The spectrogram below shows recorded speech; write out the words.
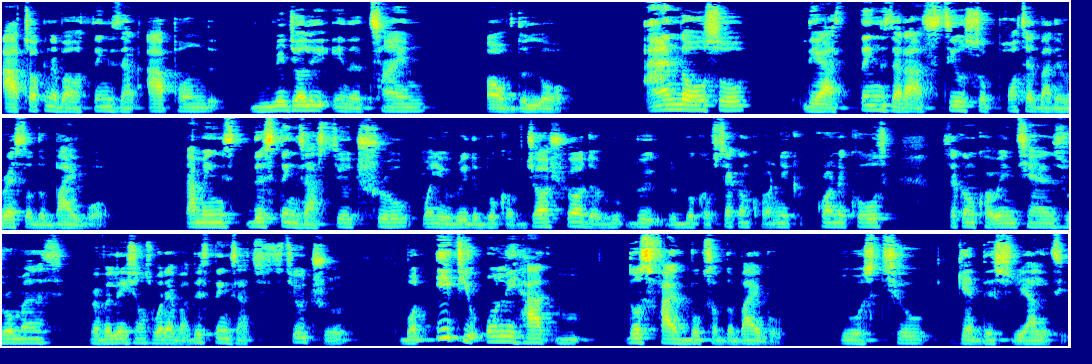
are talking about things that happened majorly in the time of the law. And also there are things that are still supported by the rest of the Bible. That means these things are still true when you read the book of Joshua, the, the book of Second Chronicles, Second Corinthians, Romans, Revelations, whatever. These things are still true. But if you only had those five books of the Bible, you will still get this reality.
